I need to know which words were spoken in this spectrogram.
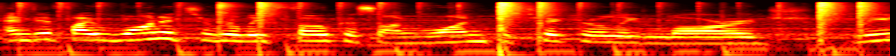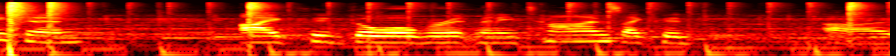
And if I wanted to really focus on one particularly large lesion, I could go over it many times. I could uh,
